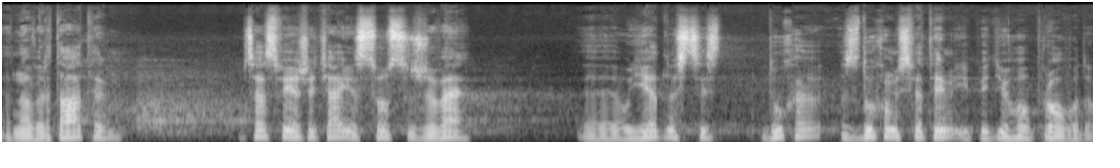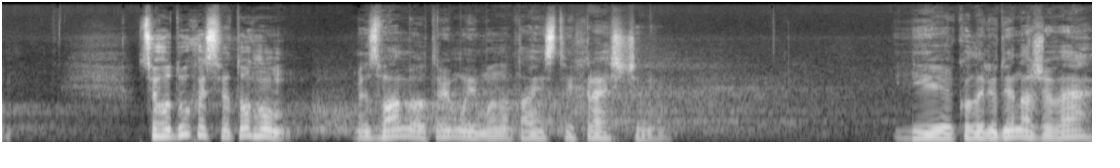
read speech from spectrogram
навертати. Все своє життя Ісус живе е, у єдності Духа, з Духом Святим і під Його проводом. Цього Духа Святого ми з вами отримуємо на таїнстві хрещення. І коли людина живе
